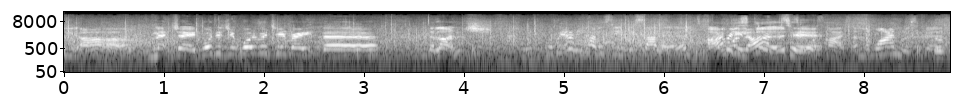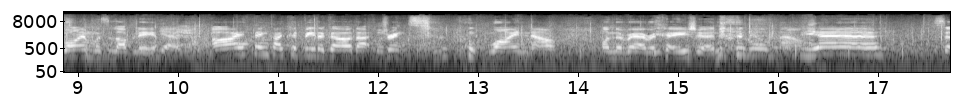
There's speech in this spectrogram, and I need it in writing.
We are. Met Jade what did you what would you rate the the lunch well, we only had a Caesar salad. I it really liked good. it. It was nice, and the wine was good. The wine was lovely. Yeah. I think I could be the girl that drinks wine now on the rare occasion. now. yeah. So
